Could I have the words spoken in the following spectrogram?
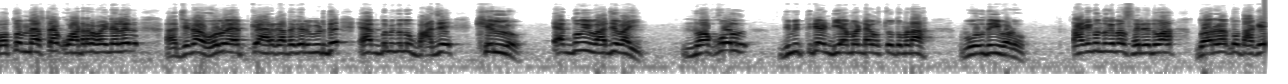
প্রথম ম্যাচটা কোয়ার্টার ফাইনালের যেটা হলো এফকে আর কাদাকের বিরুদ্ধে, একদমই কিন্তু বাজে খেললো। একদমই বাজে ভাই। নকল দিমিত্রিয়ান ডিয়ামান্ডাগোস তো তোমরা বলতেই পারো। তাকে কিন্তু এবার ছেড়ে দেওয়া দরকার। তো তাকে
